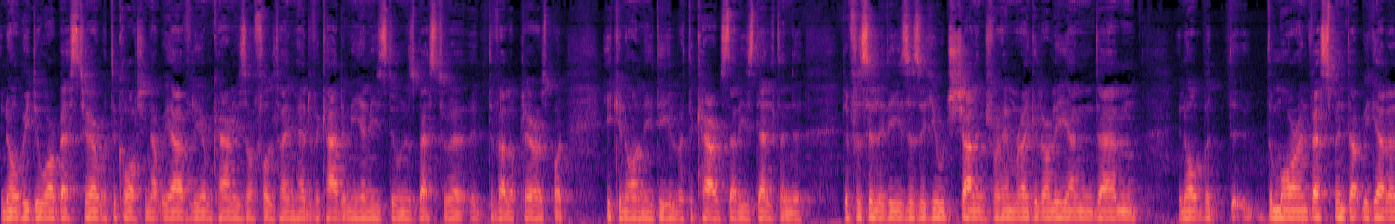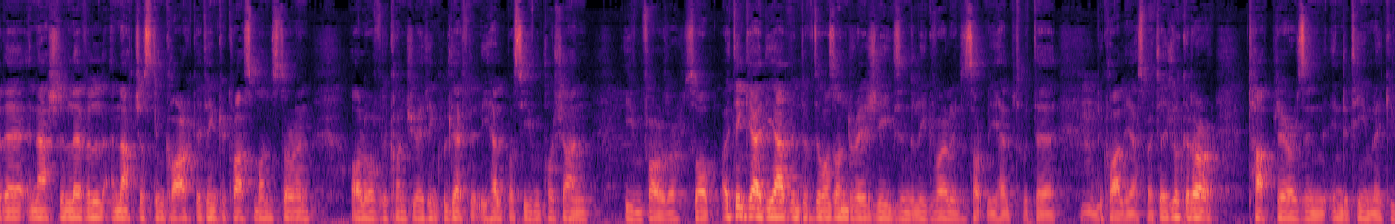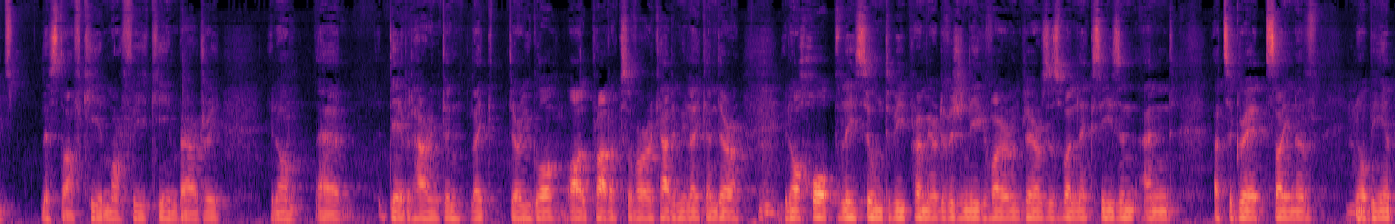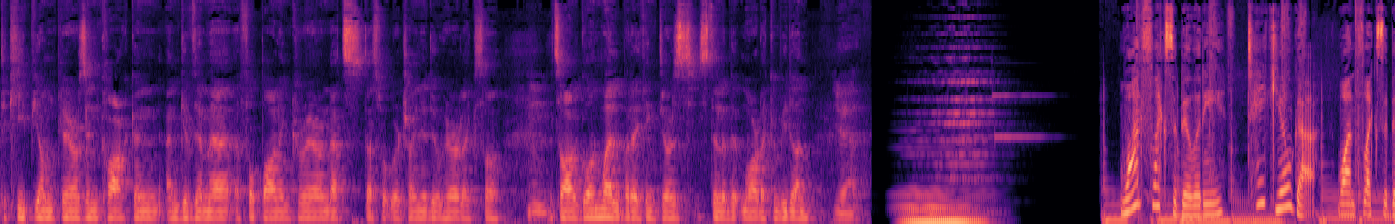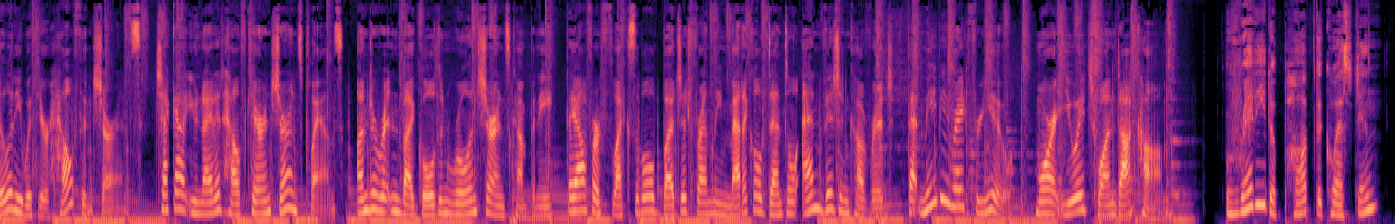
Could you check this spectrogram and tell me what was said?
you know, we do our best here with the coaching that we have. Liam Kearney's our full time head of academy and he's doing his best to uh, develop players, but he can only deal with the cards that he's dealt, and the, the facilities is a huge challenge for him regularly. And um, you know, but the, the more investment that we get at a, a national level, and not just in Cork, I think across Munster and all over the country, I think will definitely help us even push on even further. So I think yeah, the advent of those underage leagues in the League of Ireland has certainly helped with the, mm. the quality aspect. Like look at our top players in, in the team, like you list off Cian Murphy, Cian Bargary, you know, uh, David Harrington, like there you go, all products of our academy, like and they're mm. you know hopefully soon to be Premier Division League of Ireland players as well next season, and that's a great sign of you know, being able to keep young players in Cork and, and give them a, a footballing career, and that's that's what we're trying to do here. Like so, mm. it's all going well, but I think there's still a bit more that can be done. Yeah. Want flexibility? Take yoga. Want flexibility with your health insurance? Check out United Healthcare Insurance Plans. Underwritten by Golden Rule Insurance Company, they offer flexible, budget friendly medical, dental, and vision coverage that may be right for you. More at uhone.com. Ready to pop the question?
